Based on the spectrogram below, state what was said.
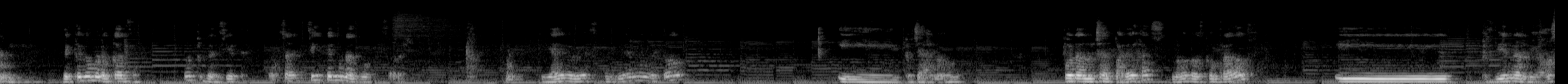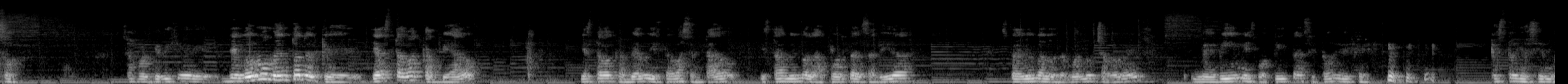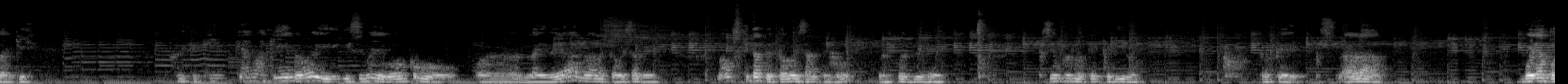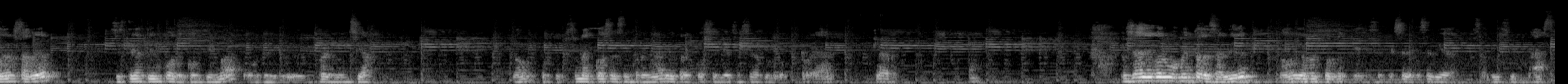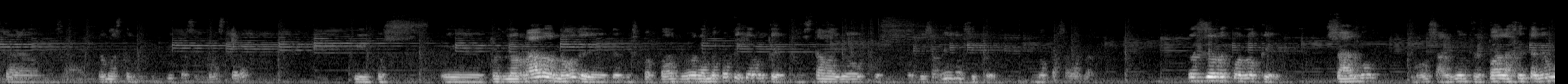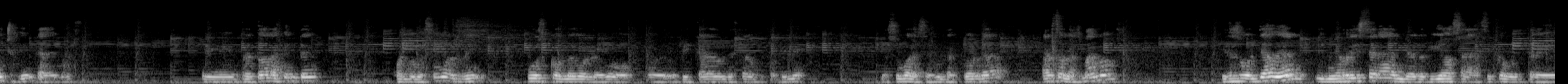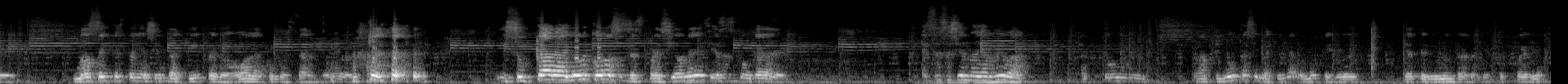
¿De qué número calza? No, pues del 7. O sea, sí, tengo unas botas, a ver. Y ahí me ves cambiando de todo. Y pues ya, ¿no? Fue una lucha de parejas, ¿no? Dos comprados. Y pues bien nervioso. Porque dije, llegó un momento en el que ya estaba cambiado. Ya estaba cambiado y estaba sentado. Y estaba viendo la puerta de salida. Estaba viendo a los demás luchadores. Me vi mis botitas y todo y dije, ¿qué estoy haciendo aquí? Dije, ¿qué, hago aquí, no? Y, y sí me llegó como uh, la idea, ¿no? A la cabeza de, no, pues quítate todo y salte, ¿no? Después dije, siempre es lo que he querido. Creo que pues, ahora voy a poder saber si estoy a tiempo de continuar o de renunciar. ¿No? Porque pues, una cosa es entrenar y otra cosa ya es hacerlo real. Claro. Pues ya llegó el momento de salir, ¿no? Yo recuerdo que ese, ese, día salí sin máscara, o sea, nada más con sin máscara. Y pues eh, pues lo raro, ¿no? De, mis papás, ¿no? A lo mejor dijeron que pues, estaba yo pues, con mis amigos y que no pasaba nada. Entonces yo recuerdo que salgo, ¿no? Salgo entre toda la gente, había mucha gente además. Eh, entre toda la gente, cuando me subo al ring, busco luego, luego eh, ubicar a dónde está mi familia. Me subo a la segunda cuerda, alzo las manos y los volteé a ver y mi risa era nerviosa, así como entre no sé qué estoy haciendo aquí, pero hola, ¿cómo están? y su cara, yo recuerdo sus expresiones y esas con cara de, ¿qué estás haciendo ahí arriba? tú, nunca se imaginaron, ¿no? Que yo ya tenía un entrenamiento previo,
